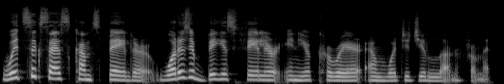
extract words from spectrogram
With success comes failure. What is your biggest failure in your career and what did you learn from it?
